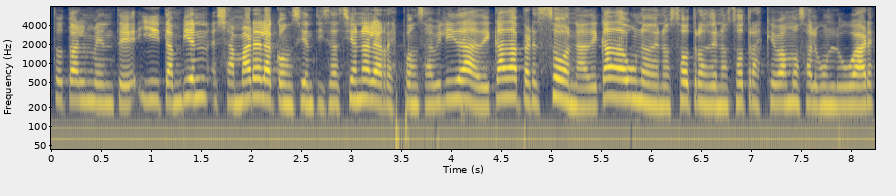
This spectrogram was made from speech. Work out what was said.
Totalmente. Y también llamar a la concientización, a la responsabilidad de cada persona, de cada uno de nosotros, de nosotras que vamos a algún lugar,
